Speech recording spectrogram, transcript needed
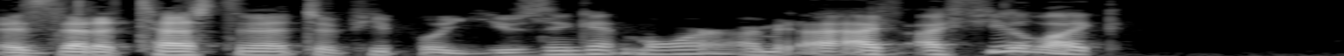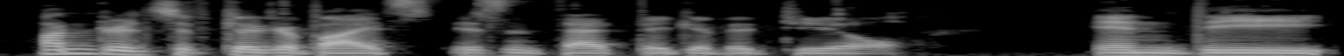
is that a testament to people using it more? I mean, I I feel like hundreds of gigabytes isn't that big of a deal in the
